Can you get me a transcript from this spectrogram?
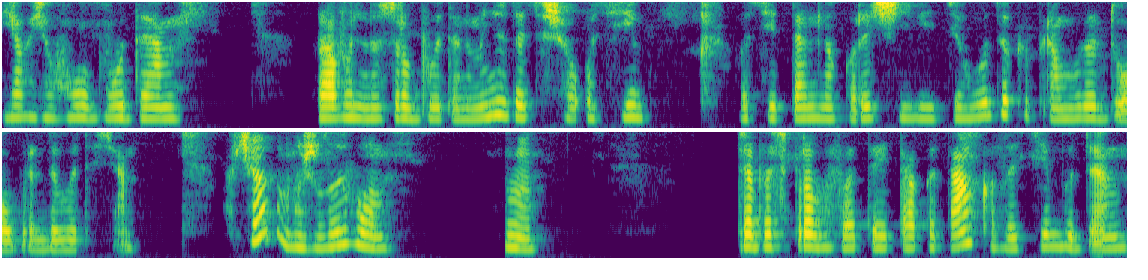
як його буде правильно зробити. Ну, мені здається, що оці, оці темно-коричневі ці гудзики прям буде добре дивитися. Хоча, можливо, хм, треба спробувати і так, і так, але ці буде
